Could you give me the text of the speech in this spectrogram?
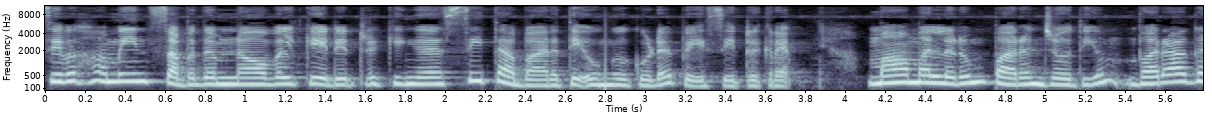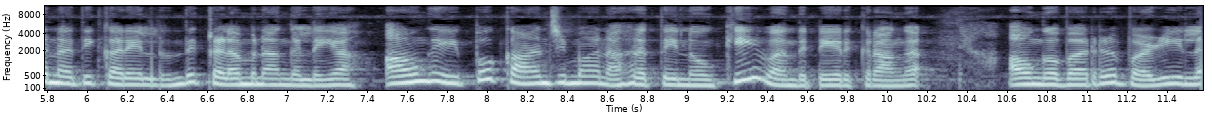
சிவகாமியின் சபதம் நாவல் கேட்டுட்டு இருக்கீங்க சீதா பாரதி உங்க கூட பேசிட்டு இருக்கிறேன் மாமல்லரும் பரஞ்சோதியும் வராக நதி கரையிலிருந்து கிளம்புனாங்க இல்லையா? அவங்க இப்போ காஞ்சிமா நகரத்தை நோக்கி வந்துட்டே இருக்கிறாங்க. அவங்க வர்ற வழியில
